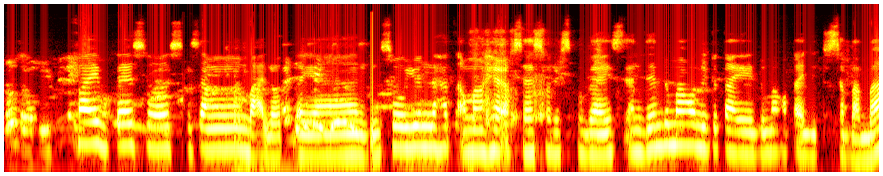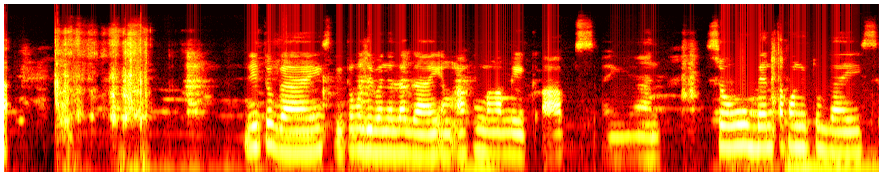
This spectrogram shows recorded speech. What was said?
5 pesos isang balot. Ayan. So, yun lahat ang mga hair accessories ko, guys. And then, dumako dito tayo. Dumako tayo dito sa baba. Dito guys, dito ko di ba nalagay ang aking mga makeups. Ayan. So, benta ko nito guys,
